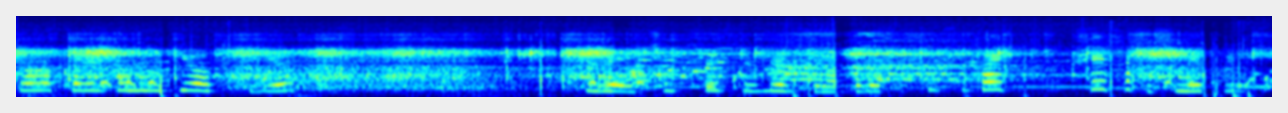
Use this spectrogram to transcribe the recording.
Sonra kaliteli video atacağım. Sizler için, sizler için arkadaşlar. Şey sakışımı yapıyor.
